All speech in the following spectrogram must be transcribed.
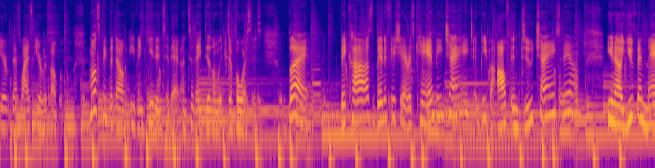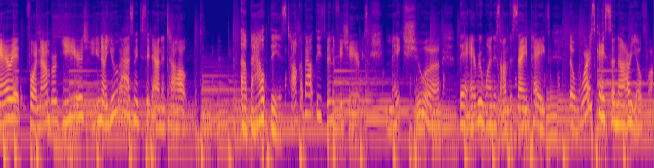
ir- that's why it's irrevocable. Most people don't even get into that until they're dealing with divorces. But because beneficiaries can be changed and people often do change them, you know, you've been married for a number of years, you know, you guys need to sit down and talk about this. Talk about these beneficiaries. Make sure that everyone is on the same page. The worst case scenario for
